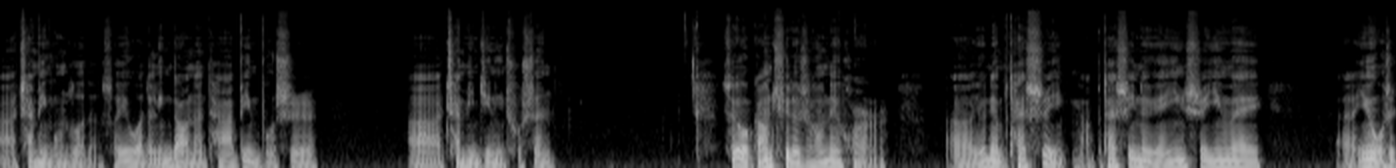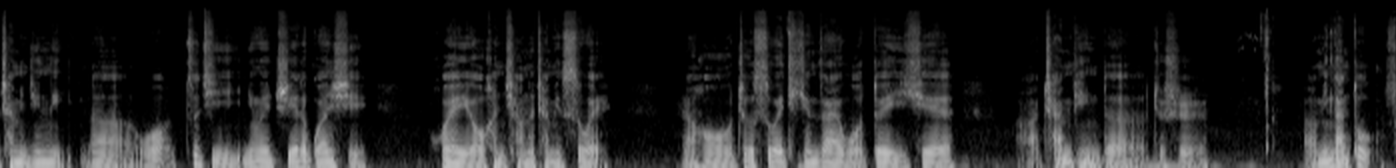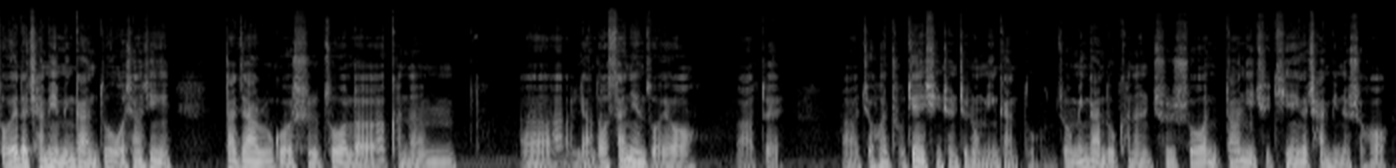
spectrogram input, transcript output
啊产品工作的，所以我的领导呢，他并不是啊产品经理出身。所以我刚去的时候那会儿，呃，有点不太适应啊。不太适应的原因是因为，呃，因为我是产品经理，那我自己因为职业的关系，会有很强的产品思维，然后这个思维体现在我对一些啊产品的就是呃敏感度。所谓的产品敏感度，我相信大家如果是做了可能呃两到三年左右啊，对。啊，就会逐渐形成这种敏感度。这种敏感度可能是说，当你去体验一个产品的时候，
